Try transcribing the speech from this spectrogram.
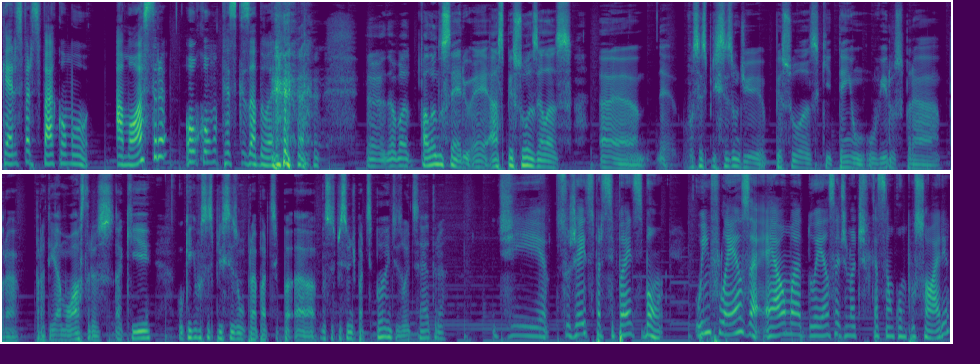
Queres participar como amostra ou como pesquisadora? É, falando sério, é, as pessoas, elas. É, é, vocês precisam de pessoas que tenham o vírus para ter amostras aqui o que, que vocês precisam para participar? Uh, vocês precisam de participantes ou etc? De sujeitos participantes. Bom, o influenza é uma doença de notificação compulsória,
